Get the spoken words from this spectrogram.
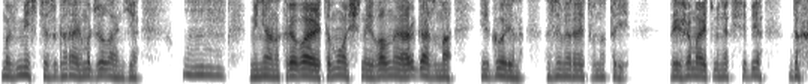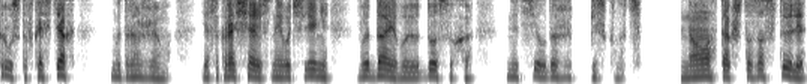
Мы вместе сгораем от желания. М-м-м. Меня накрывает мощной волной оргазма, и Горин замирает внутри. Прижимает меня к себе до хруста в костях. Мы дрожим. Я сокращаюсь на его члене, выдаиваю досуха. Нет сил даже пискнуть. Ну, так что застыли.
